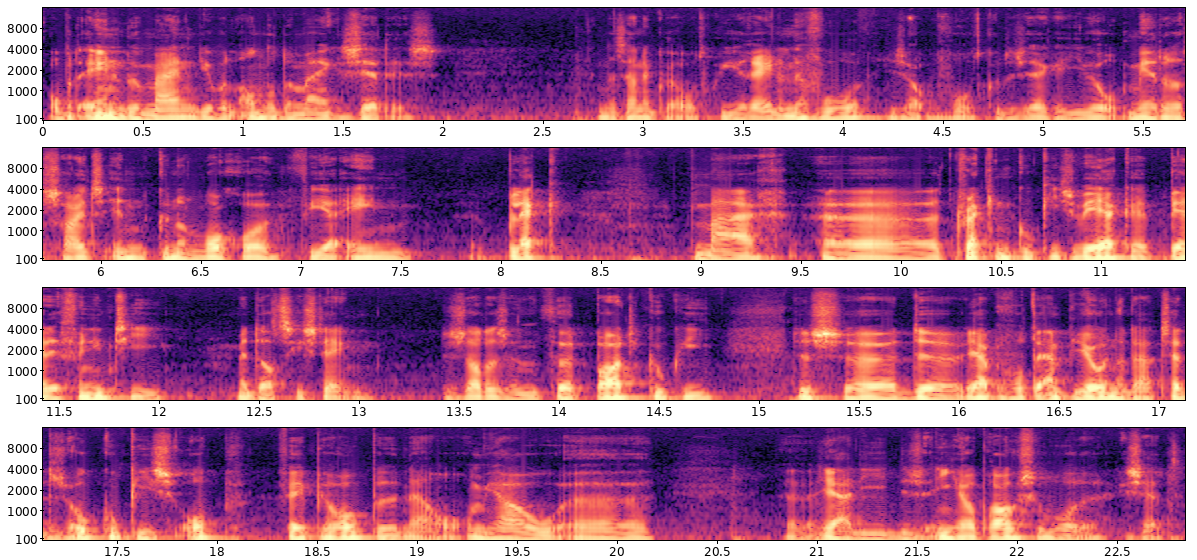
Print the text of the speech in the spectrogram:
op het ene domein die op een ander domein gezet is. En daar zijn ook wel wat goede redenen voor. Je zou bijvoorbeeld kunnen zeggen, je wil op meerdere sites in kunnen loggen via één plek. Maar uh, tracking cookies werken per definitie met dat systeem. Dus dat is een third-party cookie. Dus uh, de, ja, bijvoorbeeld de NPO inderdaad zet dus ook cookies op vpro.nl om jou, uh, ja, die dus in jouw browser worden gezet.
